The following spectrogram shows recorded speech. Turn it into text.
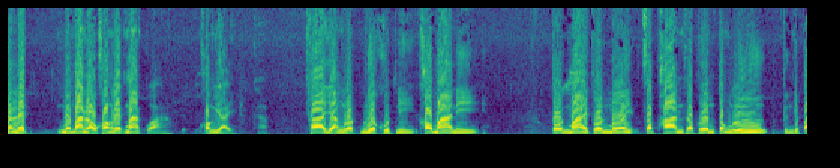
มันเล็กในบ้านเราคลองเล็กมากกว่าคลองใหญ่ ครับ ถ้าอย่างรถเรือขุดนี่เข้ามานี่ ต้นไม้ต้นเมยสะพานสะเพรินต้องลื้อถึงจะไป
